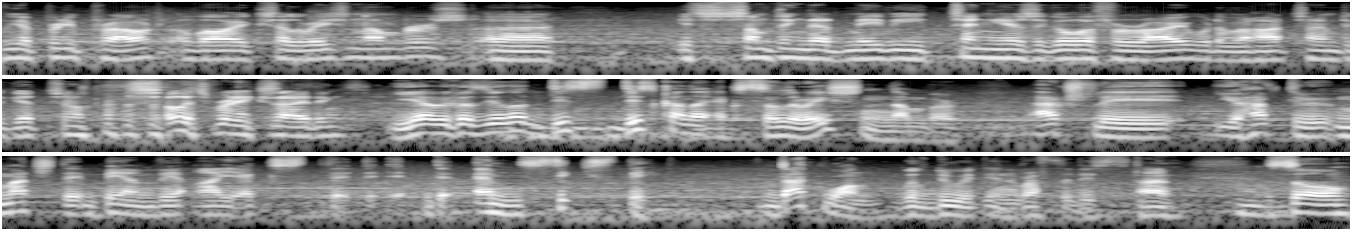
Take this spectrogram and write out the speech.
we are pretty proud of our acceleration numbers. Uh, it's something that maybe 10 years ago a Ferrari would have a hard time to get to. so it's pretty exciting. Yeah, because you know this this kind of acceleration number, actually you have to match the BMW iX, the, the, the M60. That one will do it in roughly this time. So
